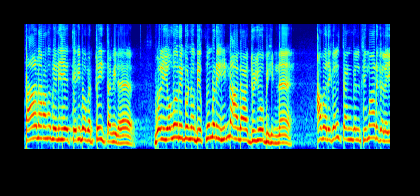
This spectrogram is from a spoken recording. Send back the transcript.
தானாக வெளியே தெரிபவற்றை தவிர ஒல் எவரிபுன பி குமரிஹின்ன அலா ஜுயூபிஹின்ன. அவர்கள் தங்கள் பிமார்களை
